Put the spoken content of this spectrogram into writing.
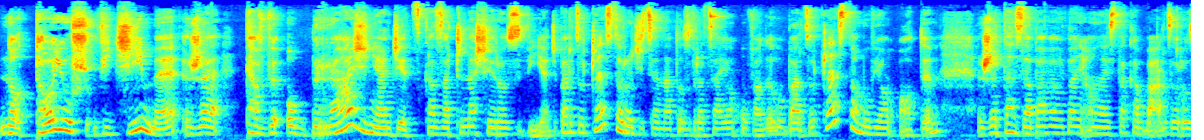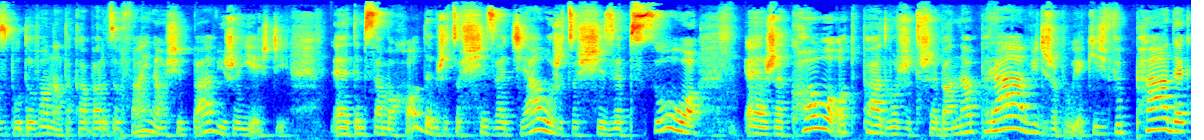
no to już widzimy, że ta wyobraźnia dziecka zaczyna się rozwijać. Bardzo często rodzice na to zwracają uwagę, bo bardzo często mówią o tym, że ta zabawa, ona jest taka bardzo rozbudowana, taka bardzo fajna, on się bawi, że jeździ e, tym samochodem, że coś się zadziało, że coś się zepsuło, e, że koło odpadło, że trzeba naprawić, że był jakiś wypadek.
